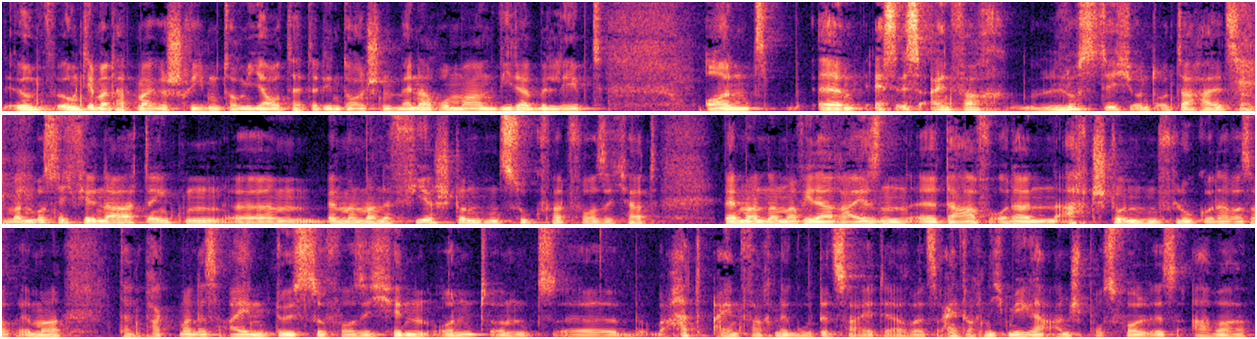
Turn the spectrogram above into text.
Irgend, irgendjemand hat mal geschrieben, Tommy Jaut hätte den deutschen Männerroman wiederbelebt. Und ähm, es ist einfach lustig und unterhaltsam. Man muss nicht viel nachdenken, ähm, wenn man mal eine vier Stunden Zugfahrt vor sich hat, wenn man dann mal wieder reisen äh, darf oder einen acht Stunden Flug oder was auch immer, dann packt man das ein, döst so vor sich hin und, und äh, hat einfach eine gute Zeit, ja, weil es einfach nicht mega anspruchsvoll ist, aber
